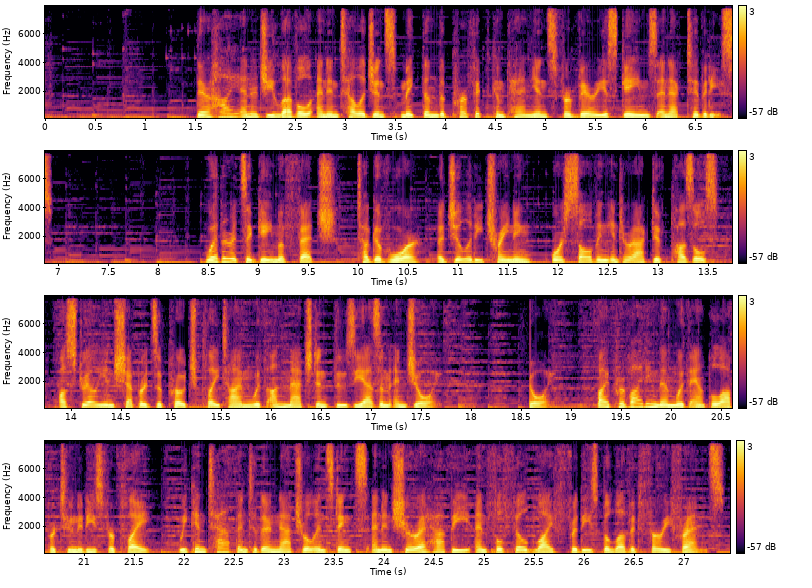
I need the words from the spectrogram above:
Their high energy level and intelligence make them the perfect companions for various games and activities. Whether it's a game of fetch, tug-of-war, agility training, or solving interactive puzzles, Australian Shepherds approach playtime with unmatched enthusiasm and joy. Joy. By providing them with ample opportunities for play, we can tap into their natural instincts and ensure a happy and fulfilled life for these beloved furry friends.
